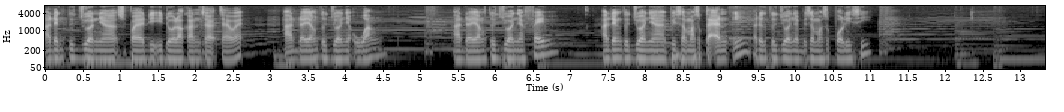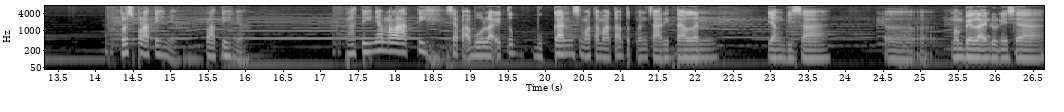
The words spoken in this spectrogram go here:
Ada yang tujuannya supaya diidolakan cewek-cewek. Ada yang tujuannya uang. Ada yang tujuannya fame. Ada yang tujuannya bisa masuk TNI ada yang tujuannya bisa masuk polisi. Terus pelatihnya pelatihnya. Pelatihnya melatih sepak bola itu bukan semata-mata untuk mencari talent yang bisa uh, membela Indonesia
